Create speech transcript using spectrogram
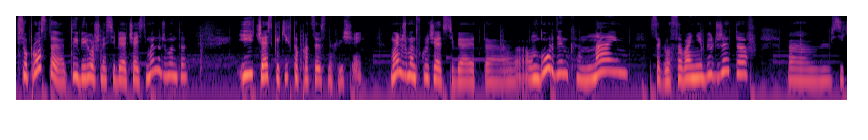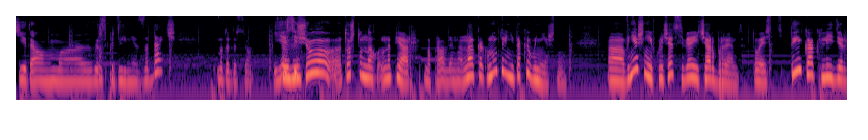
все просто. Ты берешь на себя часть менеджмента и часть каких-то процессных вещей. Менеджмент включает в себя это онбординг, найм, согласование бюджетов, э, всякие там э, распределение задач, вот это все. Есть mm-hmm. еще то, что на, на пиар направлено, на как внутренний, так и внешний. А, внешний включает в себя HR-бренд. То есть ты как лидер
